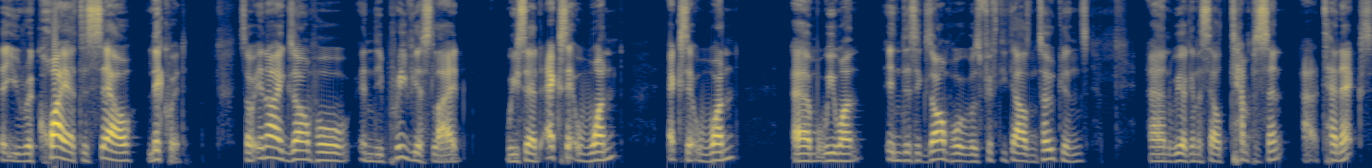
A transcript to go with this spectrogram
that you require to sell liquid. So in our example in the previous slide, we said exit one, exit one. Um, we want in this example it was 50,000 tokens, and we are going to sell 10% at 10x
